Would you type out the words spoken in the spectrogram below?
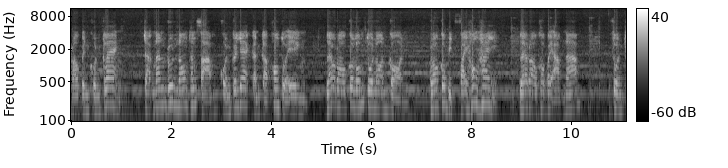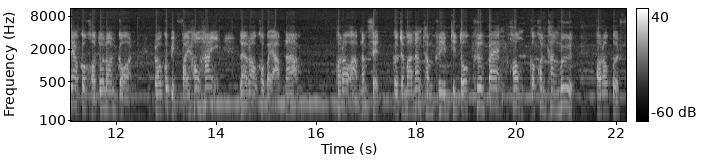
เราเป็นคนแกล้ง จากนั้นรุ่นน้องทั้งสามคนก็แยกกันกลับห้องตัวเอง แล้วเราก็ล้มตัวนอนก่อน เราก็บิดไฟห้องให้ และเราเข้าไปอาบน้ำ ส่วนแก้วก็ขอตัวนอนก่อน เราก็ปิดไฟห้องให้ และเราเข้าไปอาบน้ำพอเราอาบน้ำเสร็จก็จะมานั่งทำครีมที่โต๊ะเครื่องแป้ง ห้องก็ค่อนข้างมืด พอเราเปิดไฟ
